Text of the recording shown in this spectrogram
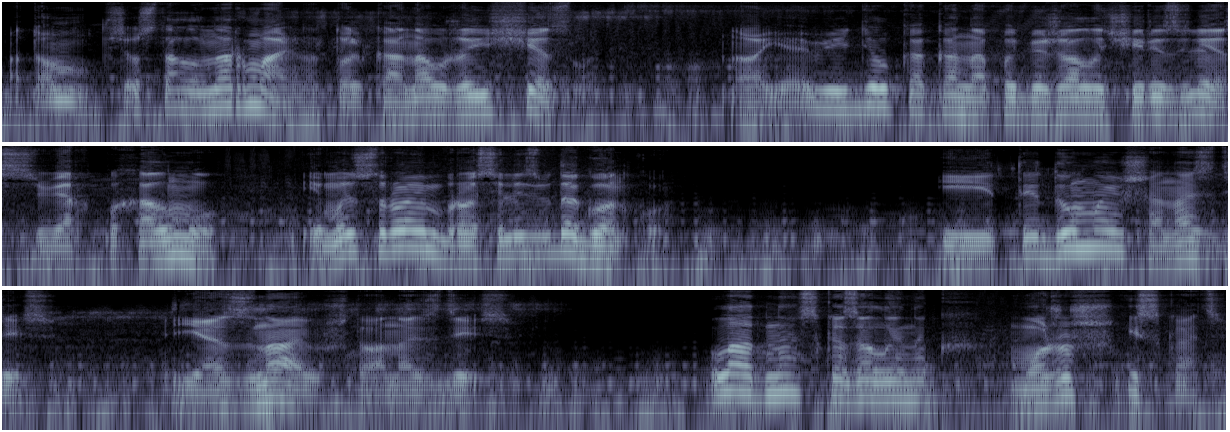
Потом все стало нормально, только она уже исчезла. Но я видел, как она побежала через лес вверх по холму, и мы с Роем бросились в догонку. «И ты думаешь, она здесь?» «Я знаю, что она здесь». «Ладно», — сказал инок, — «можешь искать».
